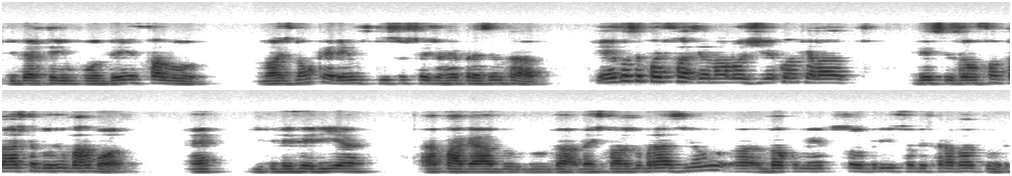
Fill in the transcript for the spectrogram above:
que detém o poder falou, nós não queremos que isso seja representado. E aí você pode fazer analogia com aquela decisão fantástica do Rio Barbosa, né? de que deveria apagar do, do, da, da, história do Brasil uh, documentos sobre, sobre escravatura,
